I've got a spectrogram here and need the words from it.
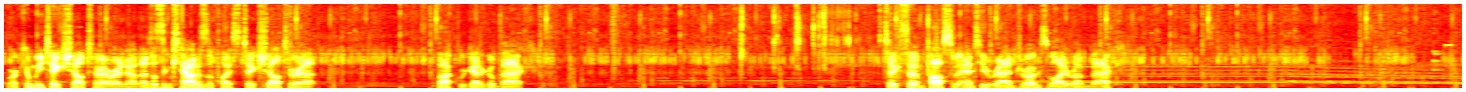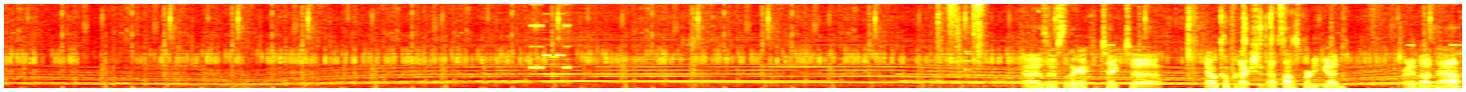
Where can we take shelter at right now? That doesn't count as a place to take shelter at. Fuck, we gotta go back. Let's take some, pop some anti-rad drugs while I run back. There something I can take to chemical production? That sounds pretty good. Right about now.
